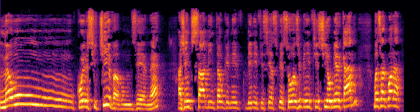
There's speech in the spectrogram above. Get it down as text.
não coercitiva, vamos dizer, né? A gente sabe, então, que beneficia as pessoas e beneficia o mercado, mas agora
